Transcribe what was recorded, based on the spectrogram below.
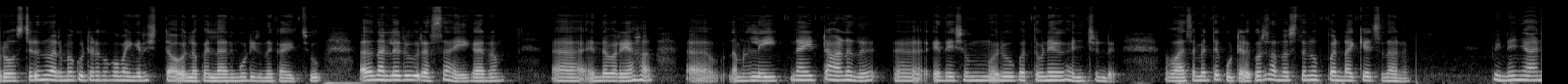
ബ്രോസ്റ്റഡ് എന്ന് പറയുമ്പോൾ കുട്ടികൾക്കൊക്കെ ഭയങ്കര ഇഷ്ടമാവുമല്ലോ അപ്പോൾ എല്ലാവരും കൂടി ഇരുന്ന് കഴിച്ചു. അത് നല്ലൊരു രസമായി കാരണം എന്താ പറയുക നമ്മൾ ലേറ്റ് നൈറ്റാണിത് ഏകദേശം ഒരു പത്ത് മണിയൊക്കെ കഴിഞ്ഞിട്ടുണ്ട്. അപ്പോൾ ആ സമയത്ത് കുട്ടികൾക്കൊരു സന്തോഷത്തിന് ഉപ്പ് ഉണ്ടാക്കി വെച്ചതാണ്. പിന്നെ ഞാൻ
